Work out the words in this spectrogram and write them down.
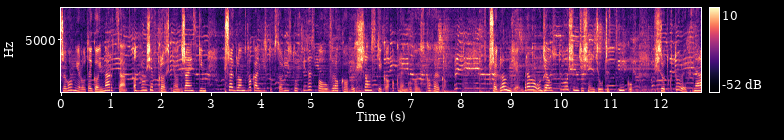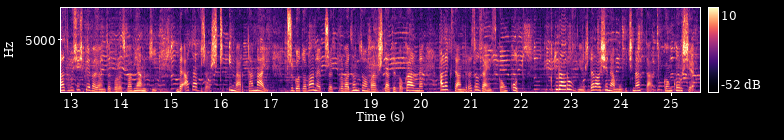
Przełomie lutego i marca odbył się w Krośnie Odrzańskim przegląd wokalistów, solistów i zespołów rockowych Śląskiego Okręgu Wojskowego. W przeglądzie brało udział 180 uczestników, wśród których znalazły się śpiewające bolesławianki Beata Wrzeszcz i Marta Maj, przygotowane przez prowadzącą warsztaty wokalne Aleksandrę Sozańską-Kut, która również dała się namówić na start w konkursie.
